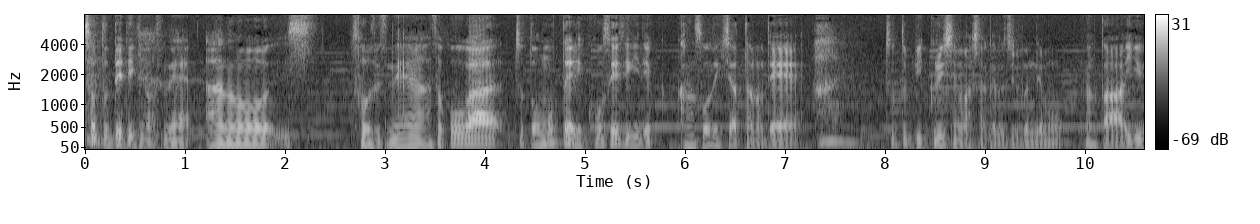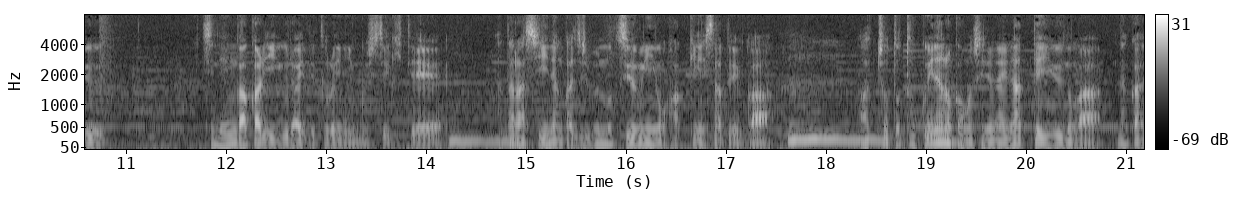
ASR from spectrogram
ちょっと出てきますね。あのそうですね。あそこがちょっと思ったより好成績で完走できちゃったので、はい、ちょっとびっくりしてましたけど自分でもなんかああいう1年がかりぐらいでトレーニングしてきて、新しいなんか自分の強みを発見したというか、あちょっと得意なのかもしれないなっていうのがなんか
